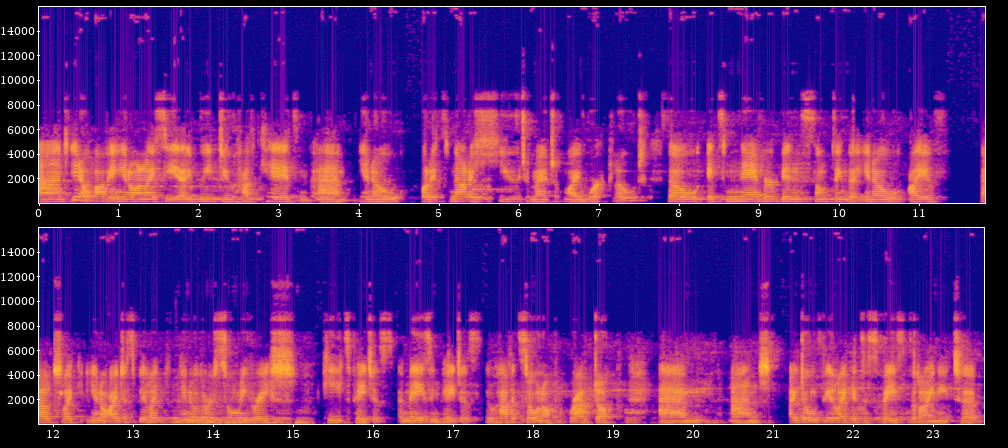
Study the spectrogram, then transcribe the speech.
And you know, you know, and I see uh, we do have kids, and um, you know, but it's not a huge amount of my workload. So it's never been something that you know I've felt like you know I just feel like you know there are so many great peds pages, amazing pages who have it sewn up, wrapped up, um, and I don't feel like it's a space that I need to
